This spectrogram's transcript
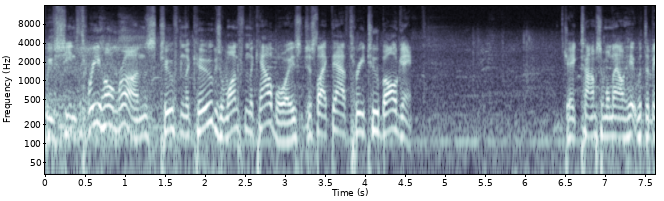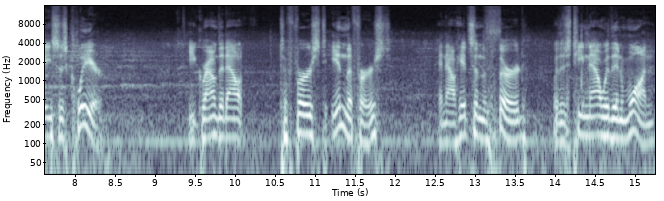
We've seen three home runs, two from the Cougs, one from the Cowboys. Just like that, 3-2 ball game. Jake Thompson will now hit with the bases clear. He grounded out to first in the first, and now hits in the third, with his team now within one.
